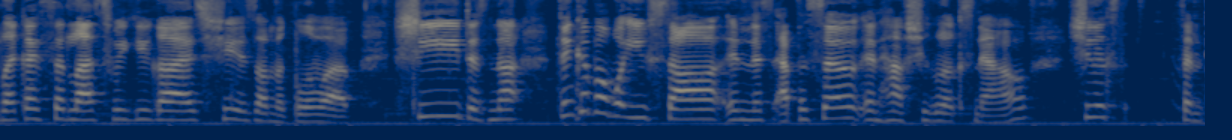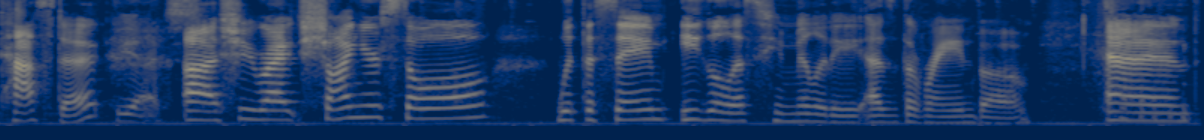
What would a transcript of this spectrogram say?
like I said last week, you guys, she is on the glow up. She does not think about what you saw in this episode and how she looks now. She looks fantastic. Yes. Uh, she writes, "Shine your soul." With the same egoless humility as the rainbow. And,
